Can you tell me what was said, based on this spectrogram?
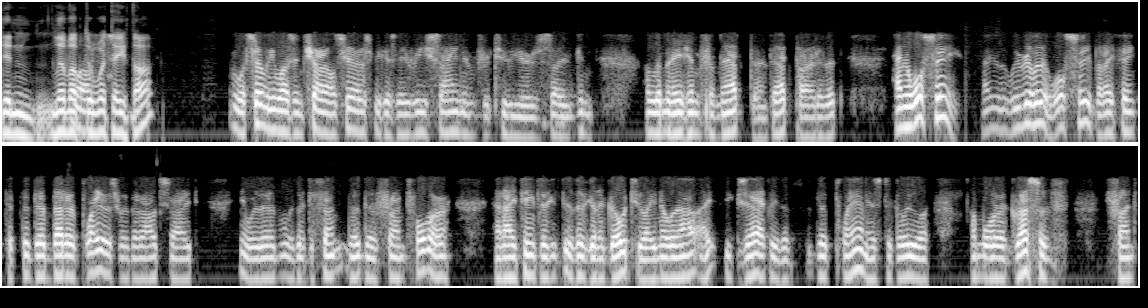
didn't live up well, to what they thought? Well, it certainly wasn't Charles Harris because they re-signed him for two years, so you can eliminate him from that uh, that part of it. I mean, we'll see. I mean, we really will see. But I think that they're better players with their outside, you know, with their with their, defense, their front four, and I think that they're, they're going to go to. I know now I, exactly the the plan is to go to a, a more aggressive front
